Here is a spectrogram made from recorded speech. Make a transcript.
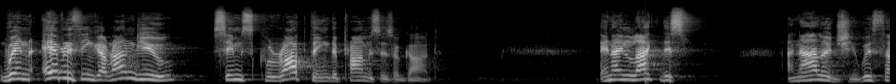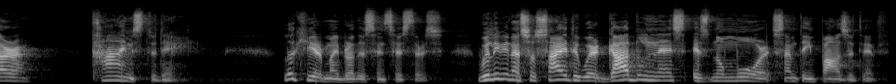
when everything around you seems corrupting the promises of God. And I like this analogy with our times today. Look here, my brothers and sisters. We live in a society where godliness is no more something positive.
